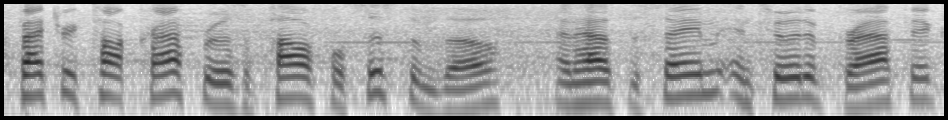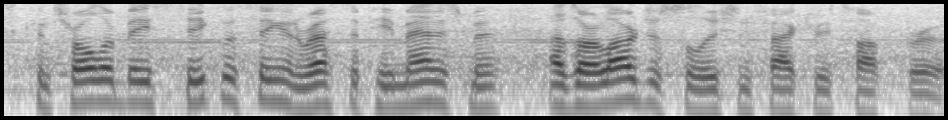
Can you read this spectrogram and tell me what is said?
FactoryTalk Craft Brew is a powerful system though, and has the same intuitive graphics, controller-based sequencing, and recipe management as our larger solution, FactoryTalk Brew.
